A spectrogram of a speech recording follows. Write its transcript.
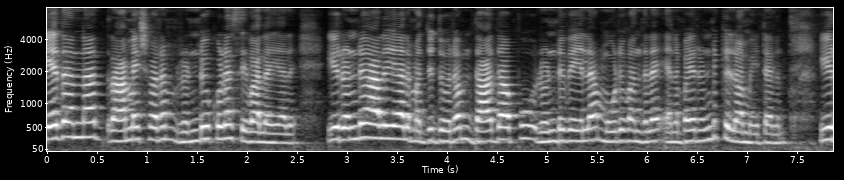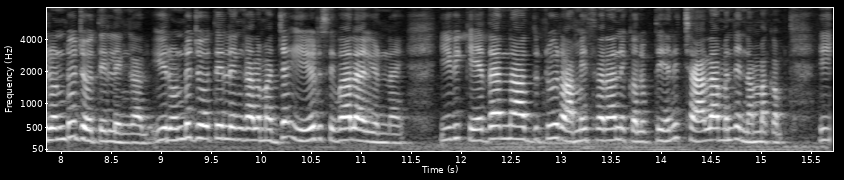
కేదార్నాథ్ రామేశ్వరం రెండూ కూడా శివాలయాలే. ఈ రెండు ఆలయాల మధ్య దూరం దాదాపు రెండు వేల మూడు వందల ఎనభై రెండు కిలోమీటర్లు. ఈ రెండు జ్యోతిర్లింగాలు ఈ రెండు జ్యోతిర్లింగాల మధ్య ఏడు శివాలయాలు ఉన్నాయి. ఇవి కేదార్నాథ్ టు రామేశ్వరాన్ని కలుపుతాయని చాలామంది నమ్మకం. ఈ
